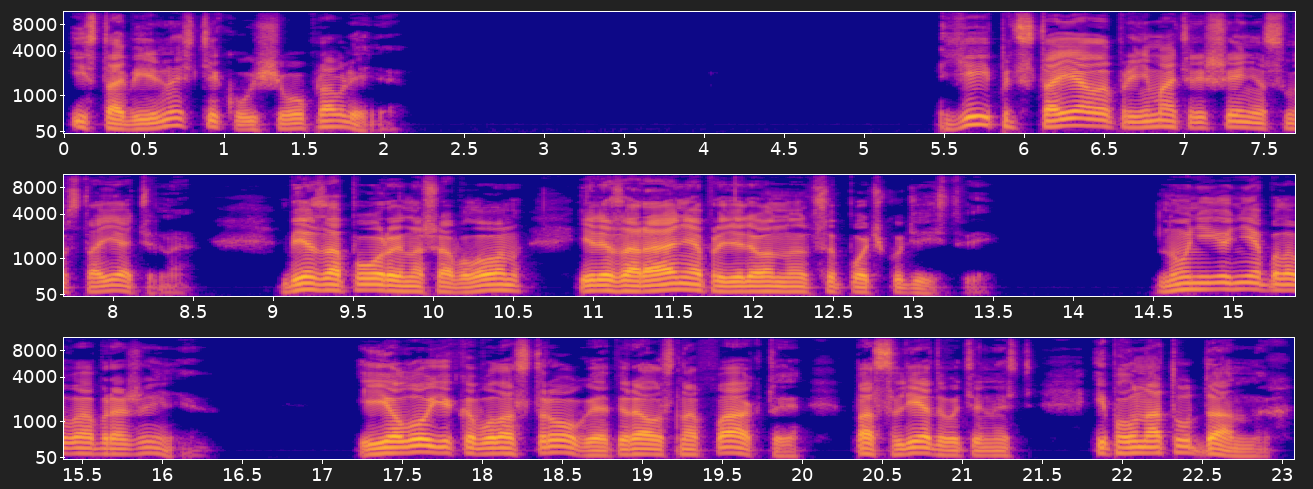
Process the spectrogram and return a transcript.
и стабильность текущего управления. Ей предстояло принимать решения самостоятельно, без опоры на шаблон или заранее определенную цепочку действий. Но у нее не было воображения. Ее логика была строгой, опиралась на факты, последовательность и полноту данных,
